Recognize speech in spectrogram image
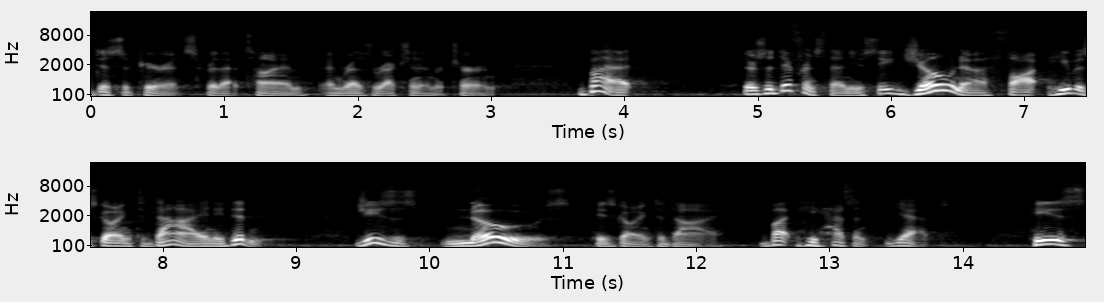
disappearance for that time and resurrection and return. But there's a difference then. You see, Jonah thought he was going to die, and he didn't. Jesus knows he's going to die, but he hasn't yet. He's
